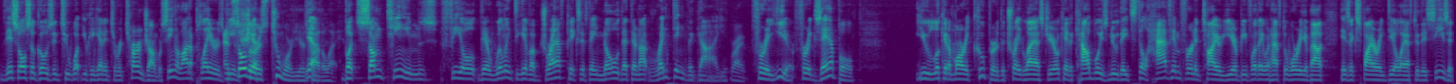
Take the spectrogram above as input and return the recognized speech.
This also goes into what you can get into return, John. We're seeing a lot of players and being Solder shipped. is two more years, Yeah, by the way. But some teams feel they're willing to give up draft picks if they know that they're not renting the guy Right. for a year. For example, you look at Amari Cooper, the trade last year. Okay, the Cowboys knew they'd still have him for an entire year before they would have to worry about his expiring deal after this season.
